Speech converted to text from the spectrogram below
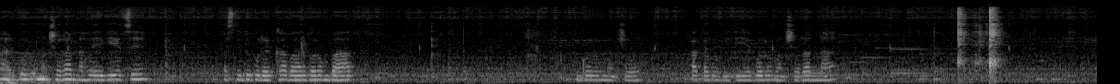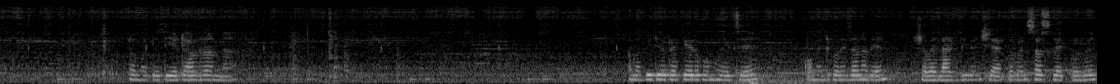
আমার গরুর মাংস রান্না হয়ে গিয়েছে। আজকে দুপুরের খাবার, গরম ভাত, গরুর মাংস, পাতাকপি দিয়ে গরুর মাংস রান্না। টমেটো দিয়ে ডাল রান্না। আমার ভিডিওটা কীরকম হয়েছে কমেন্ট করে জানাবেন। সবাই লাইক দিবেন, শেয়ার করবেন, সাবস্ক্রাইব করবেন।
